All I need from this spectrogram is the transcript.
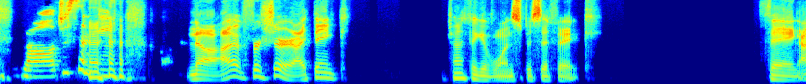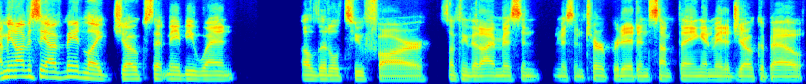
Y'all, just an no, I for sure. I think I'm trying to think of one specific thing. I mean, obviously, I've made like jokes that maybe went a little too far, something that I misin- misinterpreted in something and made a joke about.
